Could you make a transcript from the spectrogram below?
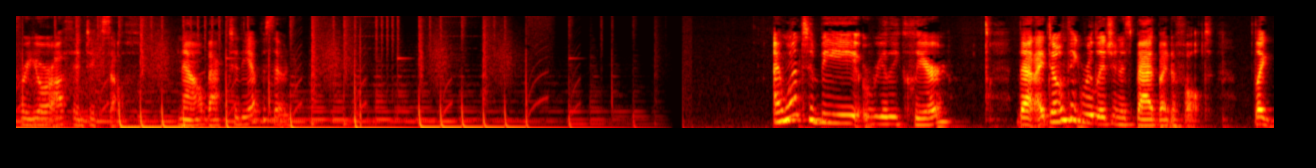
for your authentic self. Now, back to the episode. I want to be really clear that I don't think religion is bad by default. Like,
